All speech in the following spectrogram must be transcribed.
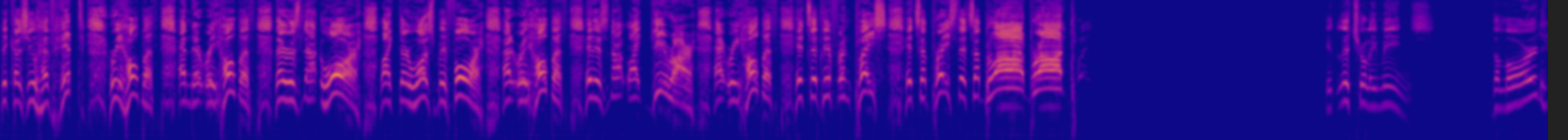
because you have hit Rehoboth, and at Rehoboth there is not war like there was before. At Rehoboth, it is not like Gerar. At Rehoboth, it's a different place. It's a place that's a broad, broad place. It literally means the Lord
